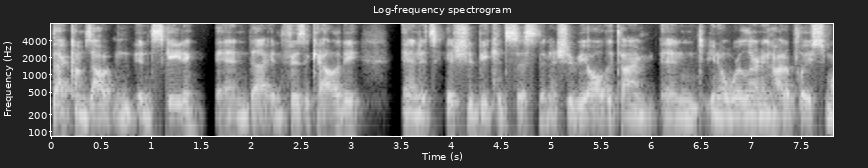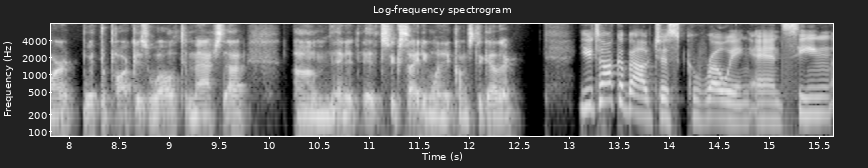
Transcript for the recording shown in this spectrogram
that comes out in, in skating and uh, in physicality and it's it should be consistent. It should be all the time. And you know, we're learning how to play smart with the puck as well to match that. Um, and it, it's exciting when it comes together. You talk about just growing and seeing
